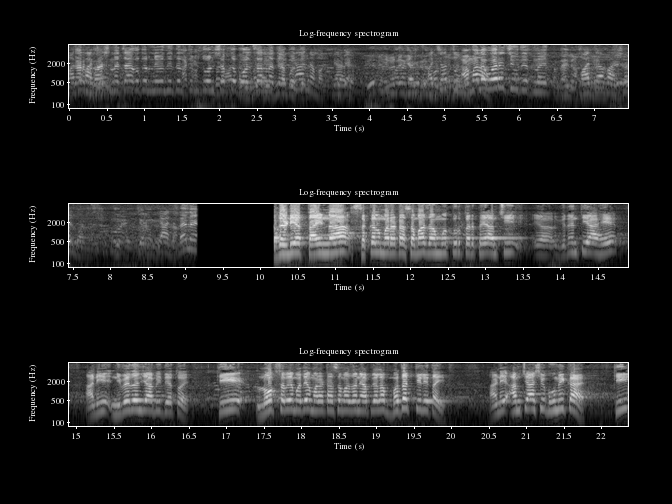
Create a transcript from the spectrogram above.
कारण भाषणाच्या अगोदर निवेदन दिलं तुम्ही दोन शब्द बोलचाल ना या त्याबद्दल ना मग या. अच्छा आम्हाला वरच येऊ देत नाहीत. माझा भाषण या ना. नाही नाही. आदरणीय ताईंना सकल मराठा समाज अहमदपूर तर्फे आमची अ, विनंती आहे आणि निवेदन जे आम्ही देतोय की लोकसभेमध्ये मराठा समाजाने आपल्याला मदत केली ताई. आणि आमची अशी भूमिका आहे की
